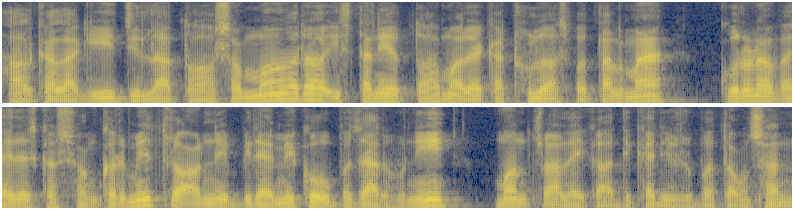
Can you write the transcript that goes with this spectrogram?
हालका लागि जिल्ला तहसम्म र स्थानीय तहमा रहेका ठूलो अस्पतालमा कोरोना भाइरसका संक्रमित र अन्य बिरामीको उपचार हुने मन्त्रालयका अधिकारीहरू बताउँछन्।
